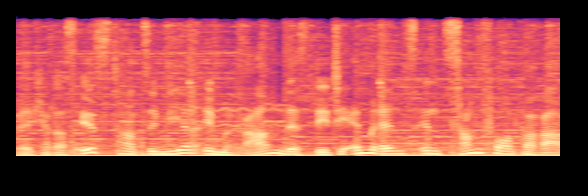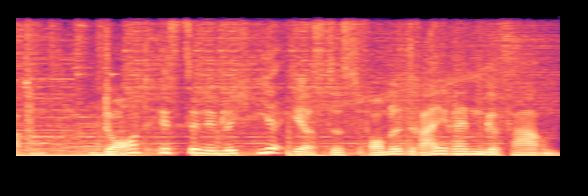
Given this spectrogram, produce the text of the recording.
Welcher das ist, hat sie mir im Rahmen des DTM-Renns in Zandvoort verraten. Dort ist sie nämlich ihr erstes Formel-3-Rennen gefahren.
